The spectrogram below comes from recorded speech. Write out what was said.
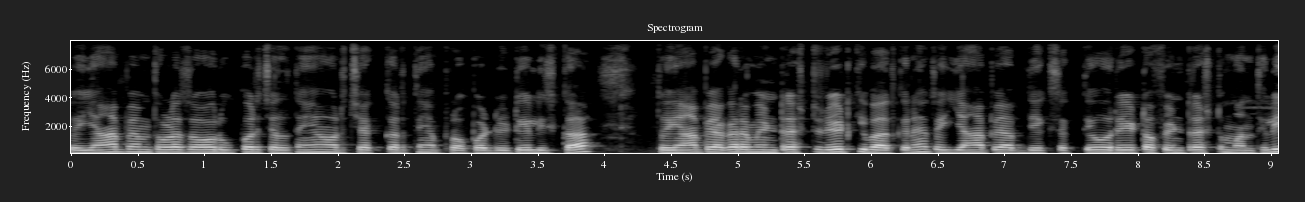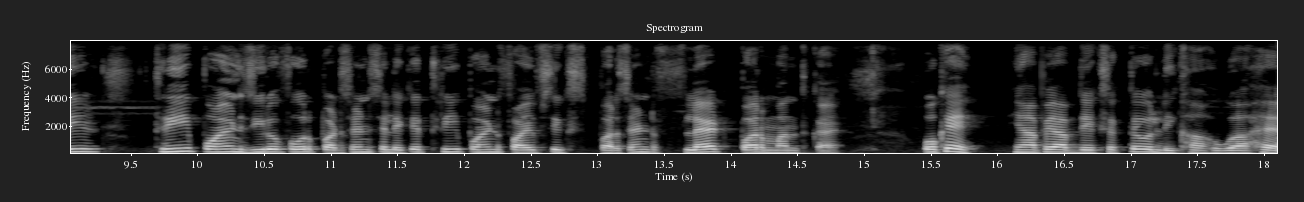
तो यहाँ पे हम थोड़ा सा और ऊपर चलते हैं और चेक करते हैं प्रॉपर डिटेल इसका। तो यहाँ पे अगर हम इंटरेस्ट रेट की बात करें तो यहाँ पे आप देख सकते हो rate of interest monthly three point zero four percent से लेके three point five six percent flat per month का है। ओके, यहाँ पे आप देख सकते हो लिखा हुआ है।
